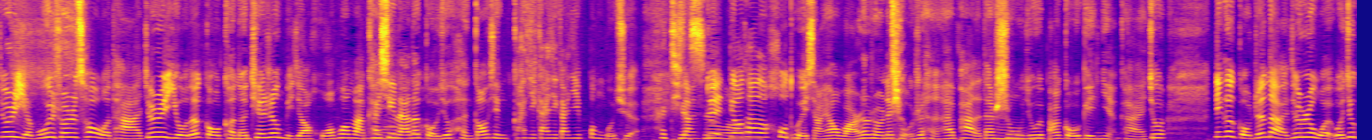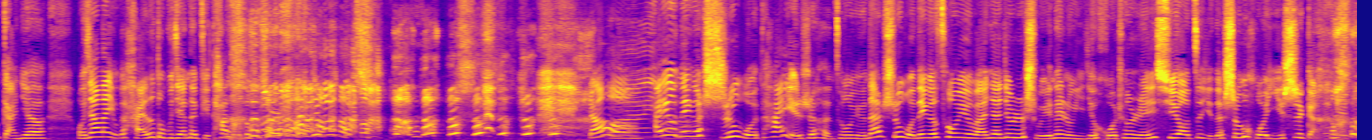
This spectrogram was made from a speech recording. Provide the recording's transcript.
就是也不会说是凑合它，就是有的狗可能天生比较活泼嘛，看新来的狗就很高兴，嘎叽嘎叽嘎叽蹦过去，太贴想心了。对叼它的后腿想要玩的时候，那狗是很害怕的，但师傅嗯就会把狗给撵开，就那个狗真的就是我我就感觉我将来有个孩子都不见得比它能懂事儿。然后还有那个十五，它也是很聪明，但十五那个聪明完全就是属于那种已经活成人，需要自己的生活仪式感的那种。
